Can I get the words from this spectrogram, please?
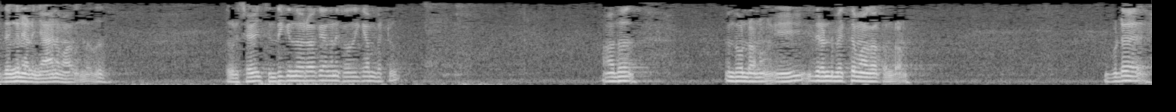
ഇതെങ്ങനെയാണ് ജ്ഞാനമാകുന്നത്? തീർച്ചയായും ചിന്തിക്കുന്നവരൊക്കെ അങ്ങനെ ചോദിക്കാൻ പറ്റും. അത് എന്തുകൊണ്ടാണ്? ഈ ഇത് രണ്ടും വ്യക്തമാകാത്തതുകൊണ്ടാണ്. ഇവിടെ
